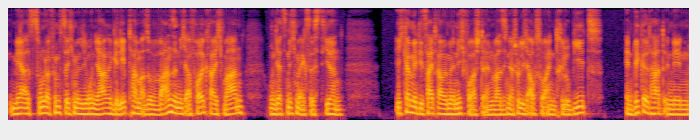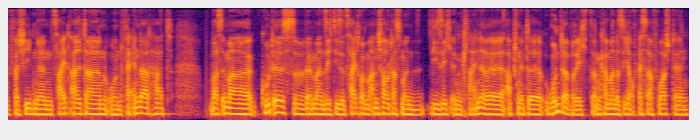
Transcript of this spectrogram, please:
mehr als 250 Millionen Jahre gelebt haben, also wahnsinnig erfolgreich waren und jetzt nicht mehr existieren. Ich kann mir die Zeiträume nicht vorstellen, weil sich natürlich auch so ein Trilobit entwickelt hat in den verschiedenen Zeitaltern und verändert hat was immer gut ist, wenn man sich diese Zeiträume anschaut, dass man die sich in kleinere Abschnitte runterbricht, dann kann man das sich auch besser vorstellen.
